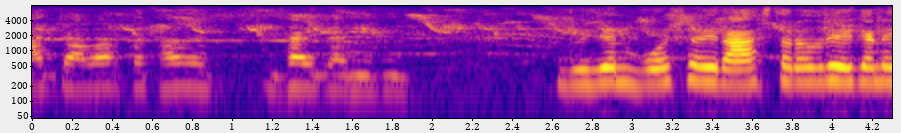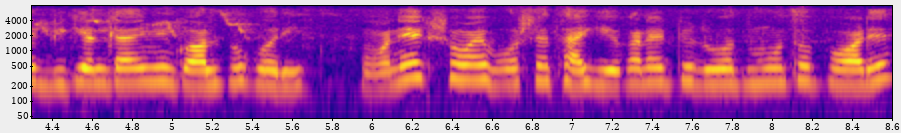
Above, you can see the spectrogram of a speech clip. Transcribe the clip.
আর যাওয়ার কথা জায়গা নেই। দুজন বসে ওই রাস্তার উপরে এখানে বিকেল টাইমে গল্প করি। অনেক সময় বসে থাকি ওখানে একটু রোদ মতো পড়ে।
